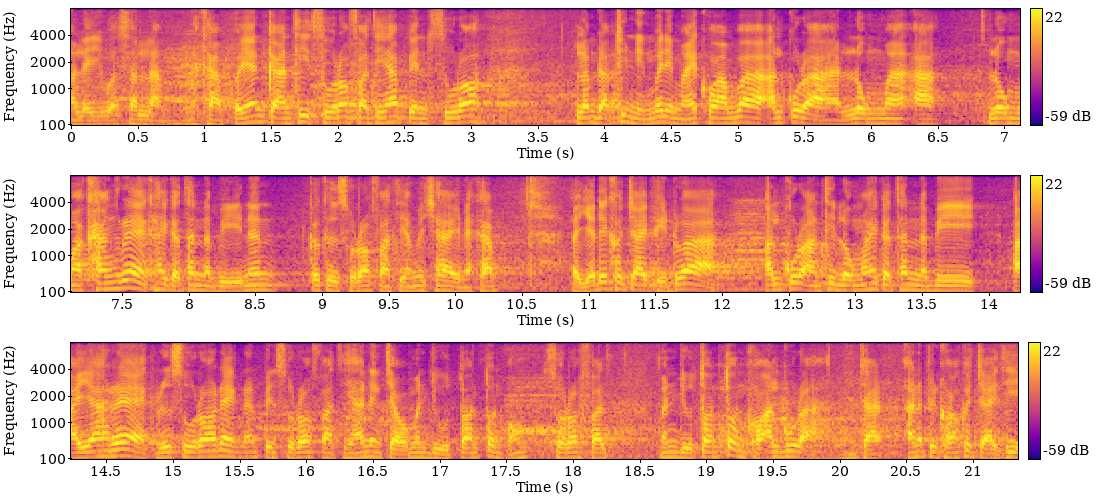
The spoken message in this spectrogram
านละอิวะสัลลัมนะครับเพราะฉะนั้นการที่สุรฟาติฮะเป็นสุรลำดับที่หนึ่งไม่ได้หมายความว่าอัลกุรอานลงมาลงมาครั้งแรกให้กับท่านนบีนั่นก็คือสุรฟาติฮะไม่ใช่นะครับอย่าได้เข้าใจผิดว่าอัลกุรอานที่ลงมาให้กับท่านนบีอายะแรก หรือสุรแรกนั้นเป็นสุรฟาติฮะเนื่องจากว่ามันอยู่ตอนต้นของสุเราะห์ฟา มันอยู่ตอนต้นของอัลกุรอานนะจ๊ะอันนั้นเป็นความเข้าใจที่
